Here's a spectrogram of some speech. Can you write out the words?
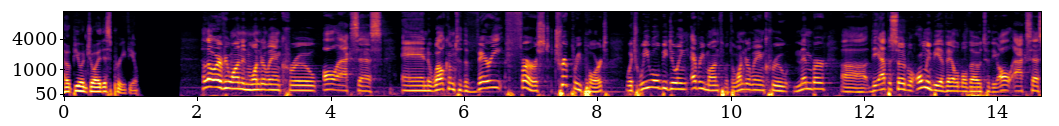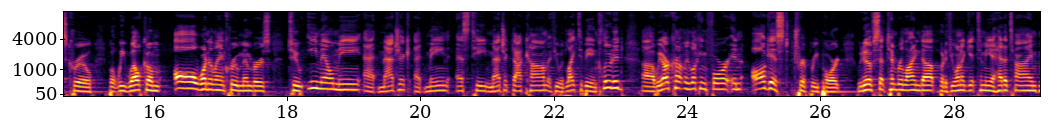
I hope you enjoy this preview. Hello, everyone in Wonderland Crew, all access, and welcome to the very first trip report, which we will be doing every month with the Wonderland Crew member. Uh, the episode will only be available, though, to the all access crew, but we welcome all Wonderland Crew members to email me at magic at mainstmagic.com if you would like to be included. Uh, we are currently looking for an August trip report. We do have September lined up, but if you want to get to me ahead of time,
